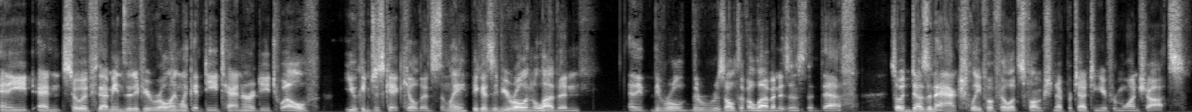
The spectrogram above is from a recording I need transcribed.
And he, and so if that means that if you're rolling like a D10 or a D12, you can just get killed instantly because if you roll an 11, eh, the roll the result of 11 is instant death. So it doesn't actually fulfill its function of protecting you from one shots.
